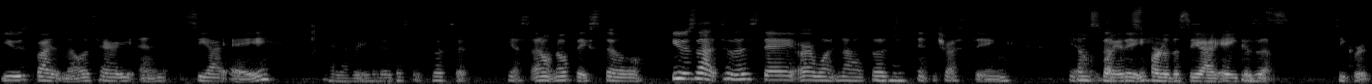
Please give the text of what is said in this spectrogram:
used by the military and CIA. I never even knew this existed. Yes, I don't know if they still use that to this day or whatnot. So mm-hmm. it's interesting. You know, That's that why it's part of the CIA because it's secret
